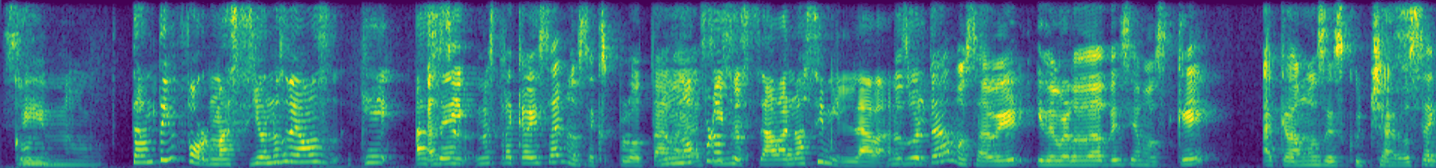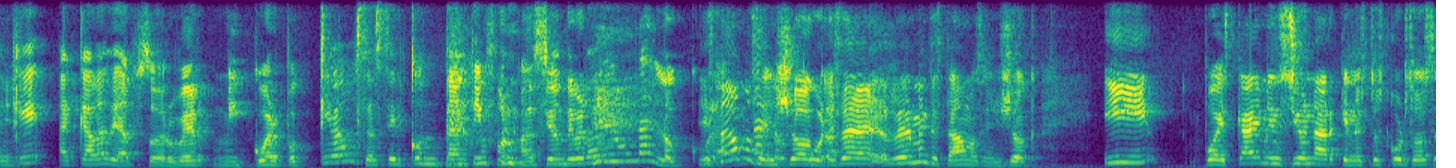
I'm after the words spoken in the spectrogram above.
sí, no. tanta información, no sabíamos qué hacer. Así, nuestra cabeza nos explotaba. No procesaba, no, no asimilaba. Nos así. volteábamos a ver y de verdad decíamos, ¿qué acabamos de escuchar? O sea, ¿qué acaba de absorber mi cuerpo? ¿Qué vamos a hacer con tanta información? De verdad era una locura. Estábamos una en locura. shock, o sea, realmente estábamos en shock. Y pues cabe mencionar que en estos cursos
